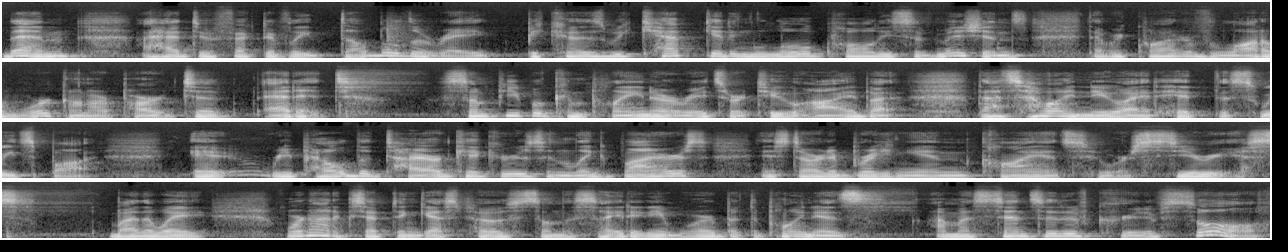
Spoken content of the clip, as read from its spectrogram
Then I had to effectively double the rate because we kept getting low quality submissions that required a lot of work on our part to edit. Some people complain our rates are too high, but that's how I knew I'd hit the sweet spot. It repelled the tire kickers and link buyers and started bringing in clients who are serious. By the way, we're not accepting guest posts on the site anymore, but the point is, I'm a sensitive creative soul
